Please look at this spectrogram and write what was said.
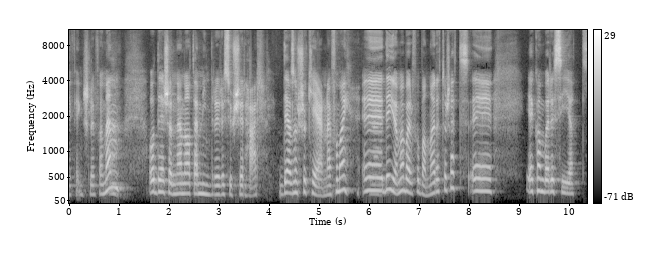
i fengselet for menn. Og det skjønner jeg nå at det er mindre ressurser her. Det er sånn sjokkerende for meg. Eh, det gjør meg bare forbanna, rett og slett. Eh, jeg kan bare si at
